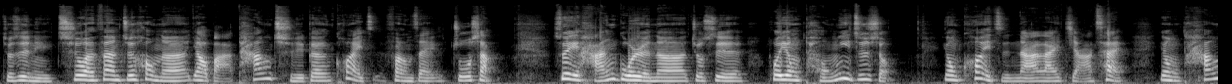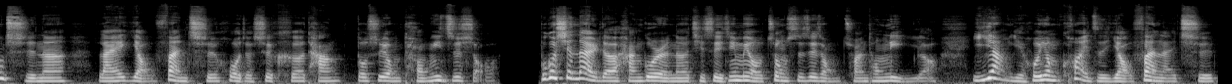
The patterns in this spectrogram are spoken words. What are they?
就是你吃完饭之后呢，要把汤匙跟筷子放在桌上。所以韩国人呢，就是会用同一只手。用筷子拿来夹菜，用汤匙呢来舀饭吃，或者是喝汤，都是用同一只手。不过现代的韩国人呢，其实已经没有重视这种传统礼仪了，一样也会用筷子舀饭来吃，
